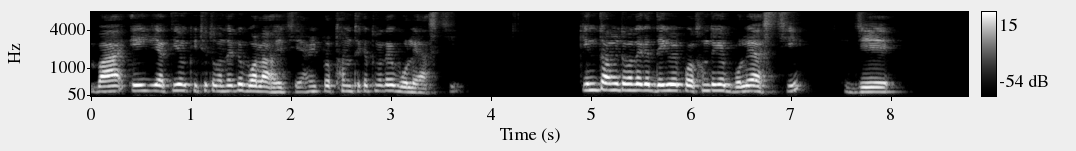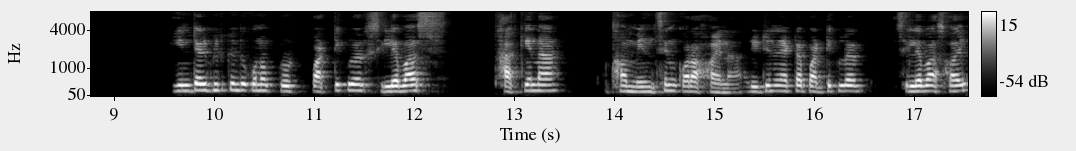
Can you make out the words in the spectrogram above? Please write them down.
বা এই জাতীয় কিছু তোমাদেরকে বলা হয়েছে। আমি প্রথম থেকে তোমাদেরকে বলে আসছি। কিন্তু আমি তোমাদেরকে দেখবে প্রথম থেকে বলে আসছি যে ইন্টারভিউর কিন্তু কোনো পার্টিকুলার সিলেবাস থাকে না, কোথাও মেনশন করা হয় না। রিটেনের একটা পার্টিকুলার সিলেবাস হয়,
